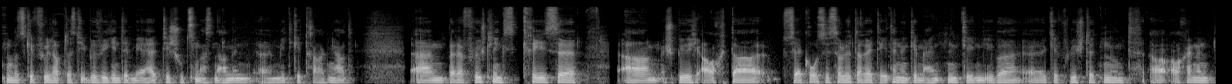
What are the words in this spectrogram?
das Gefühl habe, dass die überwiegende Mehrheit die Schutzmaßnahmen äh, mitgetragen hat. Ähm, bei der Flüchtlingskrise ähm, spüre ich auch da sehr große Solidarität in den Gemeinden gegenüber äh, Geflüchteten und äh, auch einen,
